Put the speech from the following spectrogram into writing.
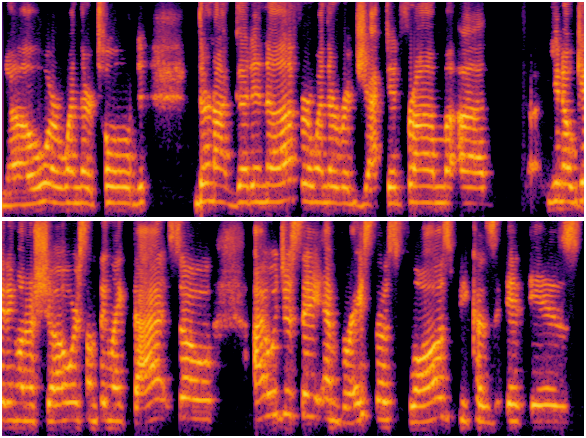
no or when they're told they're not good enough or when they're rejected from uh, you know getting on a show or something like that. So i would just say embrace those flaws because it is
